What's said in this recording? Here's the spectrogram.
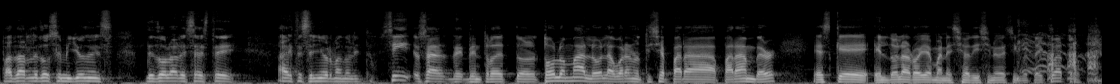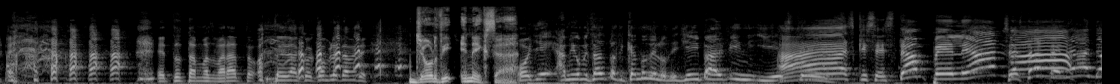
para darle 12 millones de dólares a este a este señor Manolito. Sí, o sea, de- dentro de to- todo lo malo, la buena noticia para, para Amber es que el dólar hoy amaneció a 19.54. Esto está más barato. Estoy de acuerdo completamente. Jordi en Exa. Oye, amigo, me estabas platicando de lo de J Balvin y este Ah, es que se están peleando. ¡Se están peleando!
